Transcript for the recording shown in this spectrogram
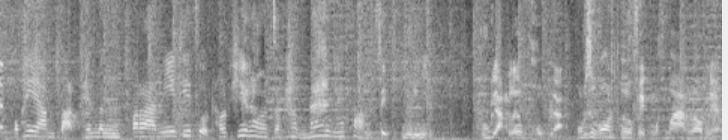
ฟก็พยายามจัดให้มันปราณีตที่สุดเท่าที่เราจะทำได้ใน 30 วิทุกอย่างเริ่มครบแล้วผมรู้สึกว่ามันเพอร์เฟกมากๆรอบเนี้ย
